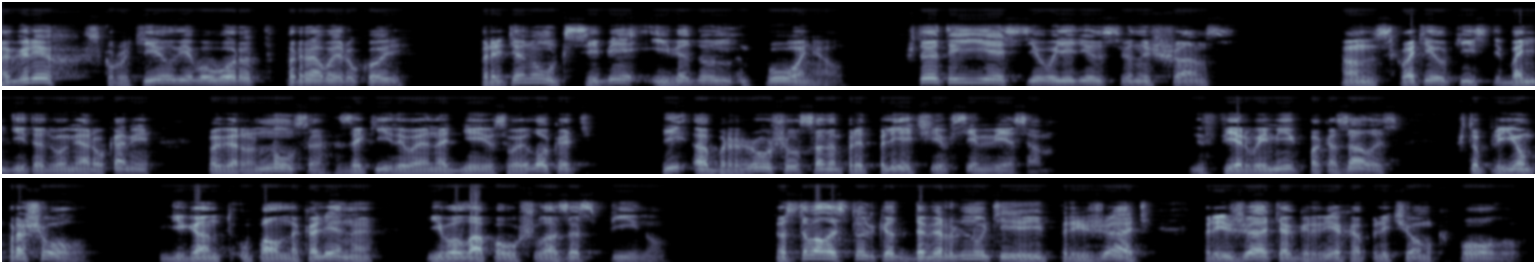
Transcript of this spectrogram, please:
А грех скрутил его ворот правой рукой, притянул к себе, и ведун понял, что это и есть его единственный шанс. Он схватил кисть бандита двумя руками, повернулся, закидывая над нею свой локоть, и обрушился на предплечье всем весом. В первый миг показалось, что прием прошел. Гигант упал на колено, его лапа ушла за спину. Оставалось только довернуть ее и прижать, прижать огреха плечом к полу.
